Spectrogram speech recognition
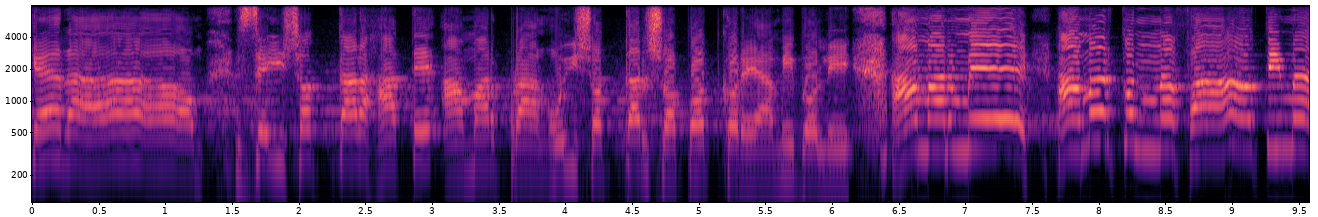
কেরাম, যেই সত্তার হাতে আমার প্রাণ, ওই সত্তার শপথ করে আমি বলি আমার মেয়ে আমার কন্যা ফাতিমা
